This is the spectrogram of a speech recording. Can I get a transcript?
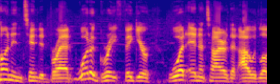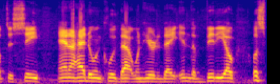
Pun intended, Brad. What a great figure. What an attire that I would love to see and I had to include that one here today in the video. Let's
